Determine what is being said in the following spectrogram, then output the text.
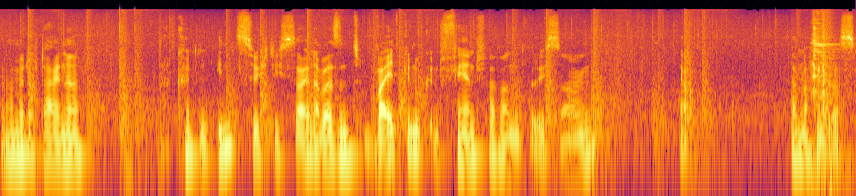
Dann haben wir doch da. Könnten inzüchtig sein, aber sind weit genug entfernt verwandt, würde ich sagen. Ja. Dann machen wir das.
